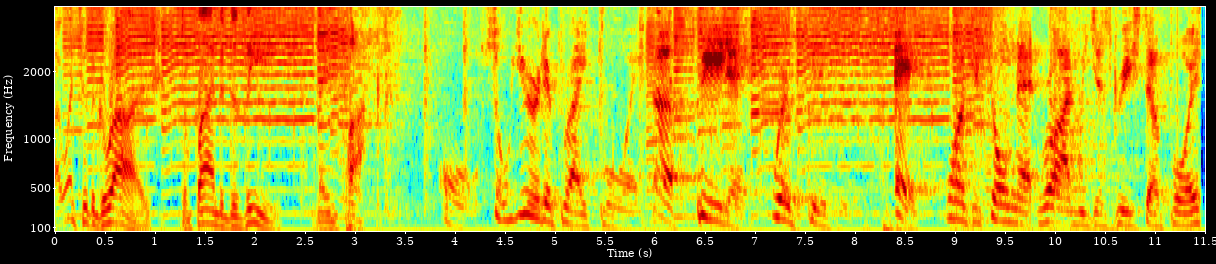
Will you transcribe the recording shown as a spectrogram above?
I went to the garage to find a disease named Pox. Oh, so you're the bright boy. Uh, beat it. We're busy. Hey, why don't you show him that rod we just greased up, boys?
